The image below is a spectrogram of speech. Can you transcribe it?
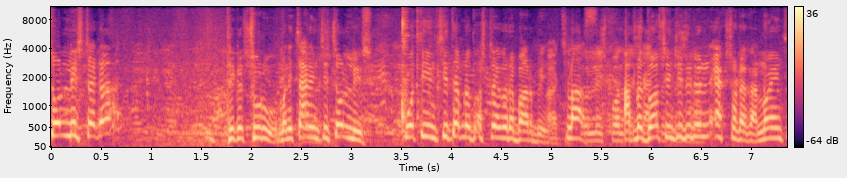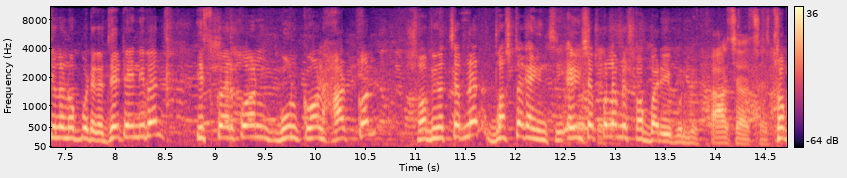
চল্লিশ টাকা থেকে শুরু মানে চার ইঞ্চি চল্লিশ প্রতি ইঞ্চিতে আপনার দশ টাকা করে বাড়বে। আচ্ছা, প্লাস আপনার দশ ইঞ্চি দিলেন একশো টাকা নয় ইঞ্চি হলে নব্বই টাকা। যেটাই নেবেন স্কোয়ার কোন গুল কোন হার্ড কোন সবই হচ্ছে আপনার দশ টাকা ইঞ্চি। এই হিসাব করলে আপনার সব বাড়িয়ে পড়বে। আচ্ছা আচ্ছা সব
